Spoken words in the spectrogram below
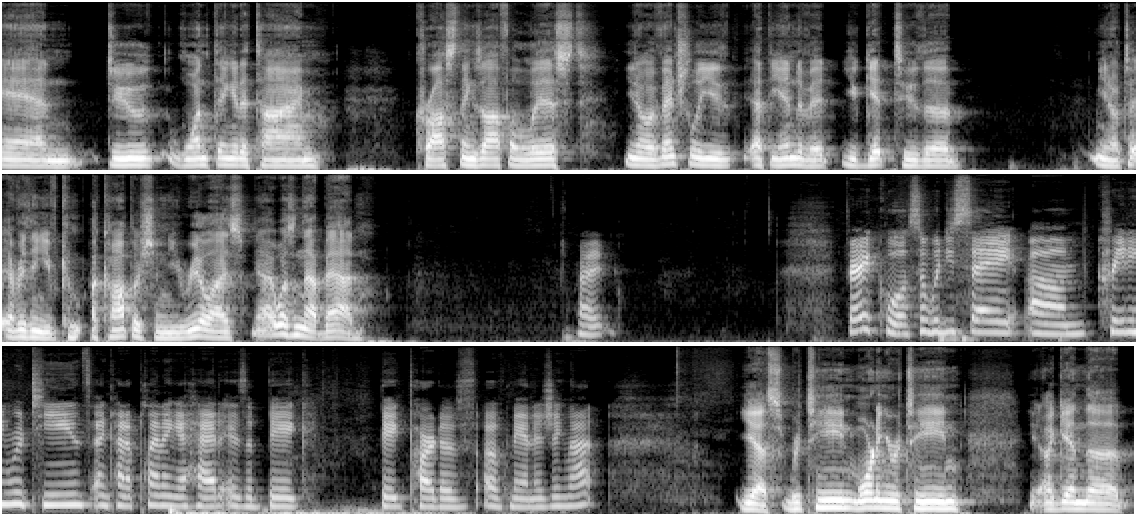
and do one thing at a time, cross things off a list, you know, eventually you, at the end of it, you get to the, you know, to everything you've com- accomplished and you realize, yeah, it wasn't that bad. right very cool so would you say um, creating routines and kind of planning ahead is a big big part of of managing that Yes, routine, morning routine. You know, again, the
